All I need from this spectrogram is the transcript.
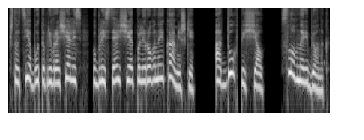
что те будто превращались в блестящие отполированные камешки, а дух пищал, словно ребенок.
